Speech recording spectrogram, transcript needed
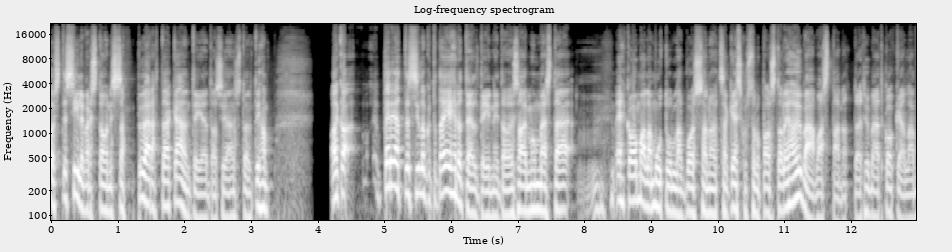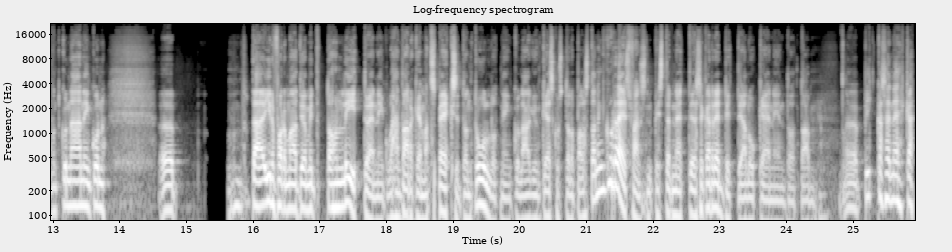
toi sitten Silverstoneissa pyörähtää käyntiin ja tosiaan toi nyt ihan aika periaatteessa silloin kun tätä ehdoteltiin, niin toi sai mun mielestä ehkä omalla mutulla voisi sanoa, että se keskustelupalsta oli ihan hyvää vastaanottoa, että hyvä, että kokeillaan, mutta kun nämä niin kuin, tämä informaatio, mitä tuohon liittyen niin kuin vähän tarkemmat speksit on tullut, niin kyllä onkin keskustelupalasta, ainakin kun racefans.net sekä Reddittiä lukee, niin tota, pikkasen ehkä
